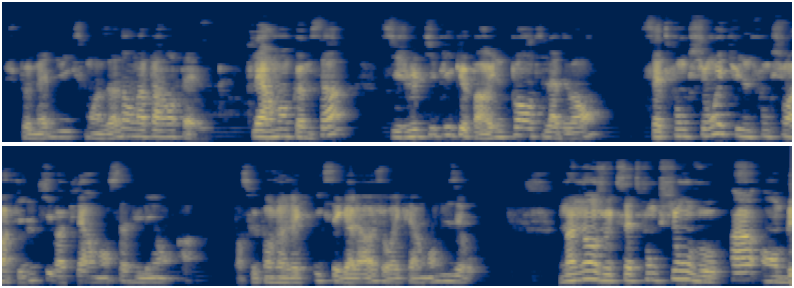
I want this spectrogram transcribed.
je peux mettre du x moins a dans ma parenthèse. Clairement comme ça, si je multiplie que par une pente là-devant, cette fonction est une fonction affine qui va clairement s'annuler en a. Parce que quand j'injecte x égale a, j'aurai clairement du 0. Maintenant, je veux que cette fonction vaut 1 en b,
